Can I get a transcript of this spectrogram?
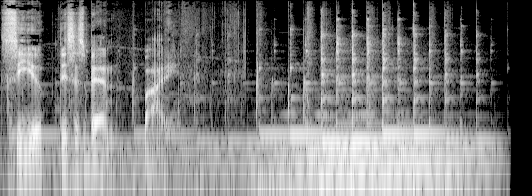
See you. This is Ben.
